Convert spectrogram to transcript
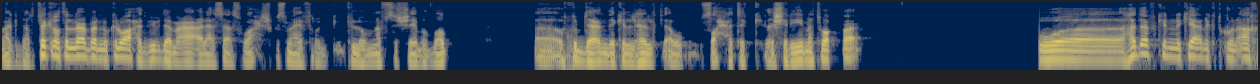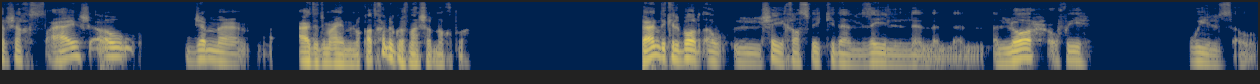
ما قدرت فكرة اللعبة إنه كل واحد بيبدأ معاه على أساس وحش بس ما يفرق كلهم نفس الشيء بالضبط. آه، وتبدأ عندك ال health أو صحتك 20 أتوقع. وهدفك إنك يا إنك تكون آخر شخص عايش أو تجمع عدد معين من النقاط. خلينا نقول 12 نقطة. فعندك ال board أو الشيء خاص فيك كذا زي ال- ال- ال- اللوح وفيه wheels أو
